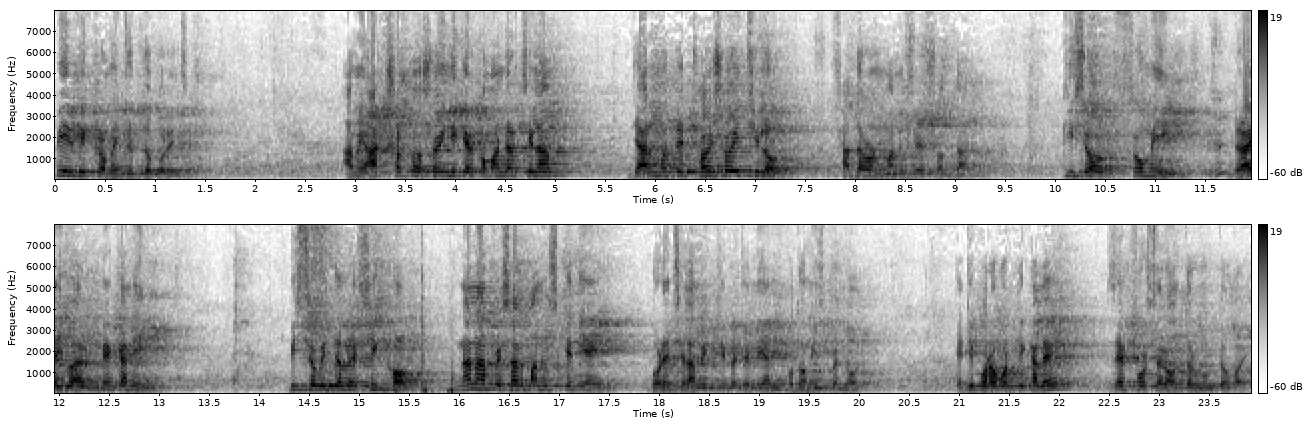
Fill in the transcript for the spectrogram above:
বীর বিক্রমে যুদ্ধ করেছে। আমি আটশত সৈনিকের কমান্ডার ছিলাম, যার মধ্যে ছয়শই ছিল সাধারণ মানুষের সন্তান। কৃষক, শ্রমিক, ড্রাইভার, মেকানিক, বিশ্ববিদ্যালয়ের শিক্ষক, নানা পেশার মানুষকে নিয়ে গড়েছিলাম একটি ব্যাটালিয়ন, প্রথম ইস্ট বেঙ্গল। এটি পরবর্তীকালে জেড ফোর্সের অন্তর্ভুক্ত হয়।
